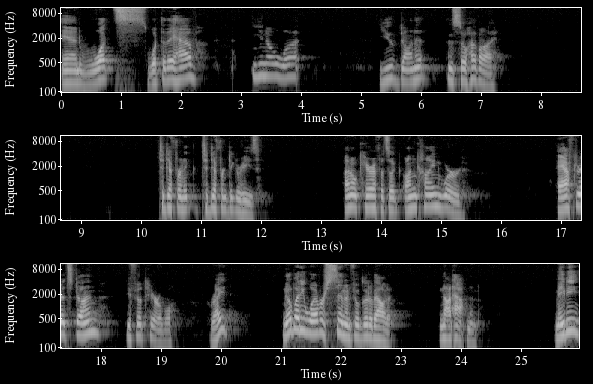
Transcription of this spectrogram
And what's what do they have? You know what? You've done it, and so have I. To different to different degrees. I don't care if it's an unkind word. After it's done, you feel terrible, right? Nobody will ever sin and feel good about it. Not happening. Maybe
